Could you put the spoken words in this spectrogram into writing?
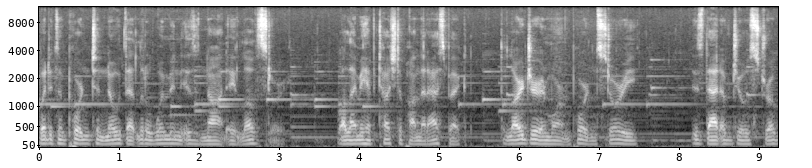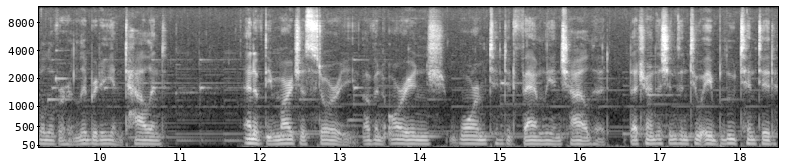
But it's important to note that Little Women is not a love story. While I may have touched upon that aspect, the larger and more important story is that of Jo's struggle over her liberty and talent, and of the March's story of an orange, warm tinted family in childhood that transitions into a blue tinted,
